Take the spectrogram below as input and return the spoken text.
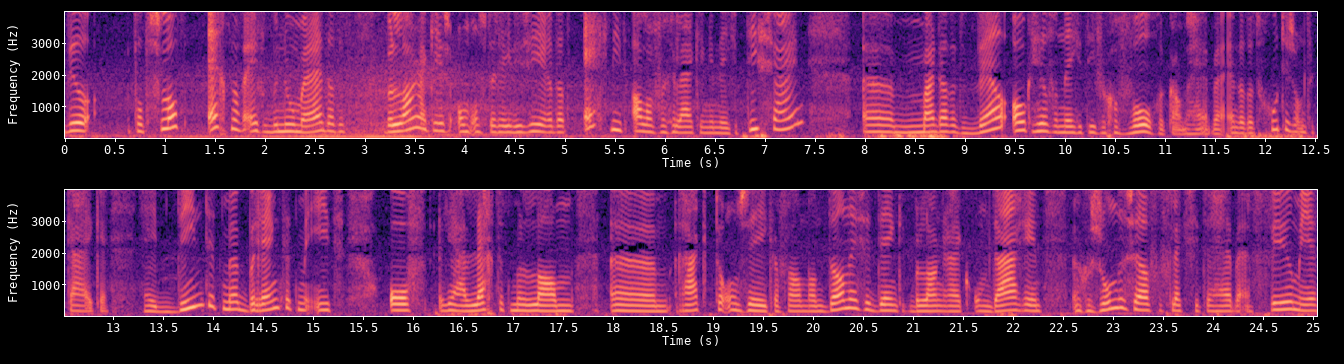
wil tot slot echt nog even benoemen hè, dat het belangrijk is om ons te realiseren dat echt niet alle vergelijkingen negatief zijn. Uh, maar dat het wel ook heel veel negatieve gevolgen kan hebben. En dat het goed is om te kijken: hey, dient het me? Brengt het me iets? Of ja, legt het me lam? Um, raak ik er onzeker van? Want dan is het denk ik belangrijk om daarin een gezonde zelfreflectie te hebben en veel meer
